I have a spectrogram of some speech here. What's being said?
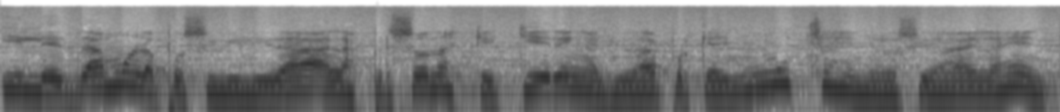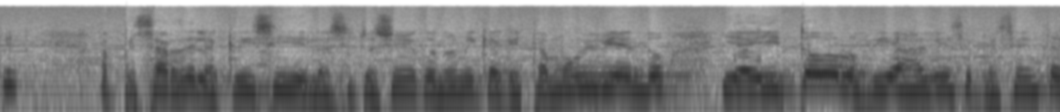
y le damos la posibilidad a las personas que quieren ayudar porque hay mucha generosidad en la gente a pesar de la crisis y de la situación económica que estamos viviendo y ahí todos los días alguien se presenta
